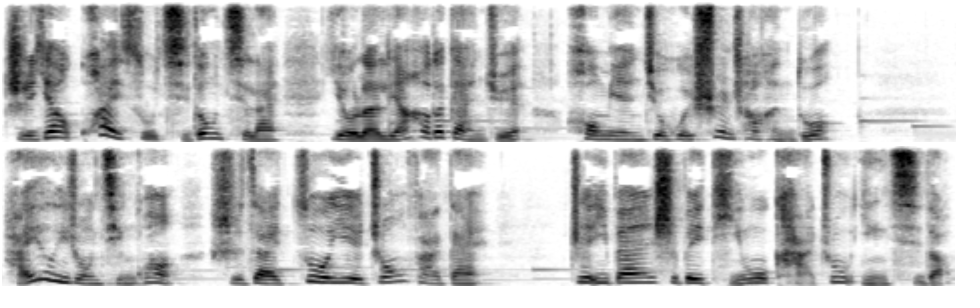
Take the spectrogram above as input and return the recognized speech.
只要快速启动起来，有了良好的感觉，后面就会顺畅很多。还有一种情况是在作业中发呆，这一般是被题目卡住引起的。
